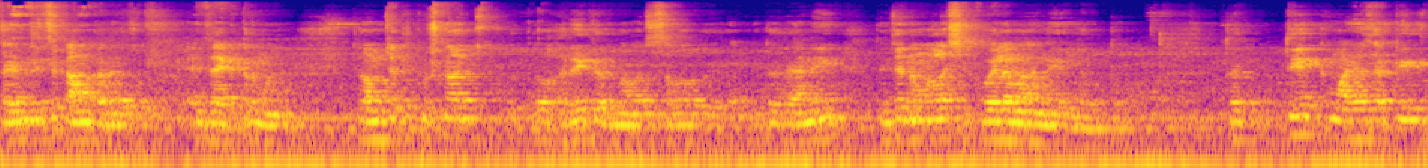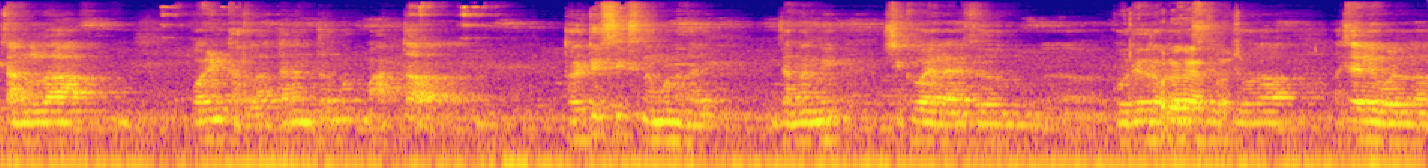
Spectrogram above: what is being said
साहेबजीचं काम करायचो ॲज ॲक्टर म्हणून तेव्हा आमच्यात कृष्णा हरेकर नावाचा सभा तर त्याने त्यांच्या नमनाला शिकवायला मला नेलं होतं. तर ते एक माझ्यासाठी चांगला पॉईंट ठरला. त्यानंतर मग आता थर्टी सिक्स नमुने झाले. ज्यांना मी शिकवायला ॲज अ कोरिओग्राफर. किंवा अशा लेवलला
